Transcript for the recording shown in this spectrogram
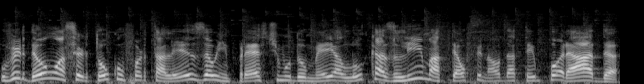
O Verdão acertou com Fortaleza o empréstimo do meia Lucas Lima até o final da temporada.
